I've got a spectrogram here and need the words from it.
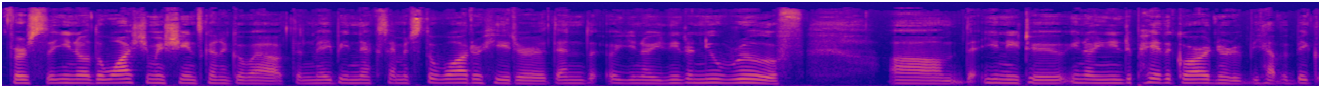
first you know the washing machine's going to go out then maybe next time it's the water heater then the, uh, you know you need a new roof um, that you need to you know you need to pay the gardener if you have a big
